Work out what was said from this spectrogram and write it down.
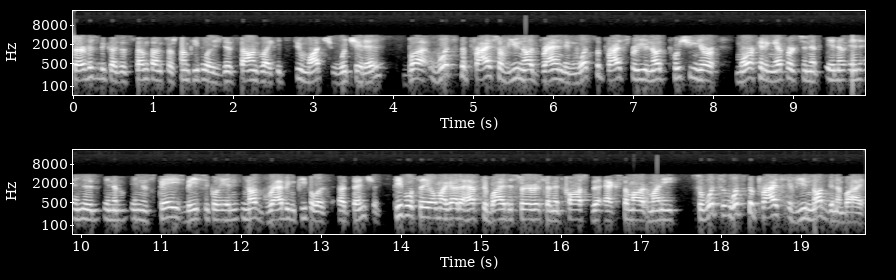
service because it's sometimes for some people it just sounds like it's too much, which it is. But what's the price of you not branding? What's the price for you not pushing your marketing efforts in a in a in a in a, in a space basically and not grabbing people's attention? People say, "Oh my God, I have to buy the service and it costs the X amount of money." So what's what's the price if you're not going to buy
